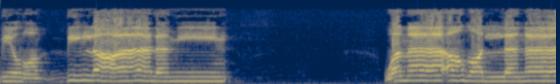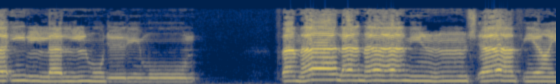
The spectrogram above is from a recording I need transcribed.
برب العالمين وما اضلنا الا المجرمون فما لنا من شافعين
